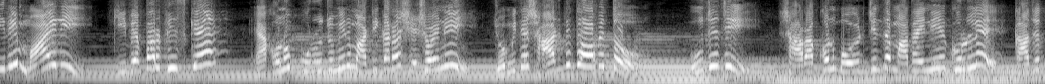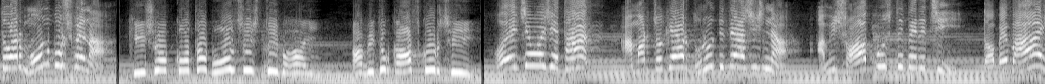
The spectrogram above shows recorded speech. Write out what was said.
ইরে মাইরি কি? ব্যাপার ফিসকে? এখনও পুরো জমির মাটি কাটা শেষ হয়নি। জমিতে সার দিতে হবে তো। বুঝেছি। সারাক্ষণ বইয়ের চিন্তা মাথায় নিয়ে ঘুরলে কাজে তো আর মন বসবে না। কি সব কথা বলছিস তুই ভাই? আমি তো কাজ করছি। হয়েছে হয়েছে থাক। আমার চোখে আর ধুলো দিতে আসিস না। আমি সব বুঝতে পেরেছি। তবে ভাই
